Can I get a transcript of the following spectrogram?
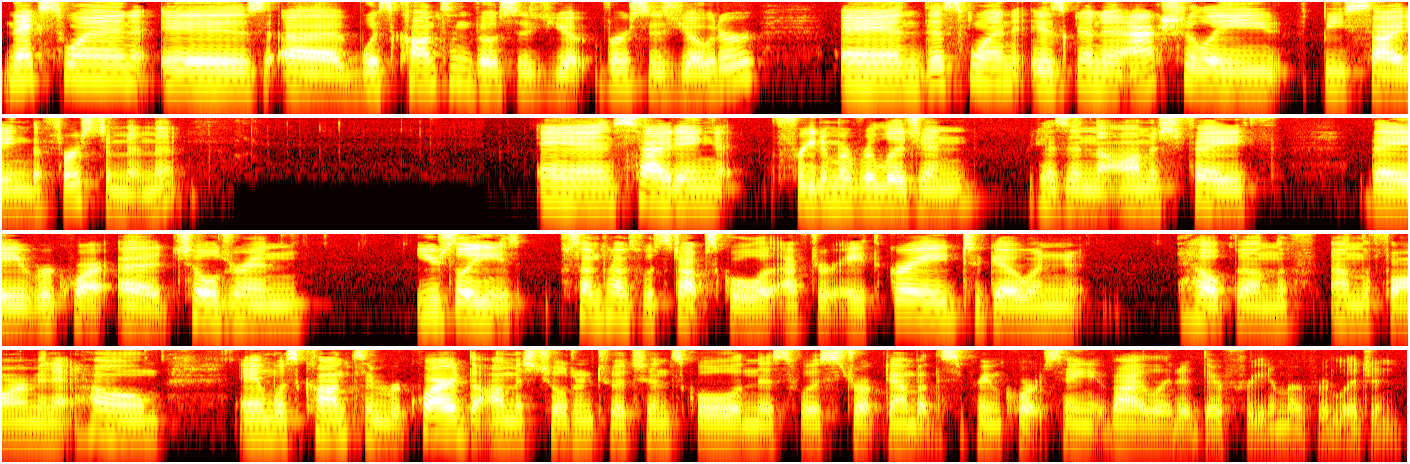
Next one is uh, Wisconsin versus, versus Yoder. And this one is going to actually be citing the First Amendment and citing freedom of religion because in the Amish faith, they require uh, children usually sometimes would stop school after eighth grade to go and help on the on the farm and at home. And Wisconsin required the Amish children to attend school, and this was struck down by the Supreme Court, saying it violated their freedom of religion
